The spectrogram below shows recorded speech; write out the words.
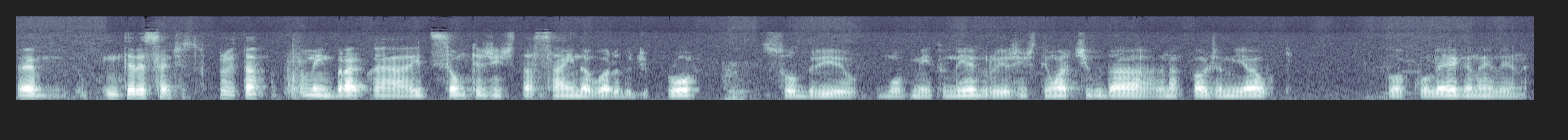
É, interessante aproveitar para lembrar a edição que a gente está saindo agora do Diplo sobre o movimento negro e a gente tem um artigo da Ana Cláudia Miel, tua colega, né, Helena?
